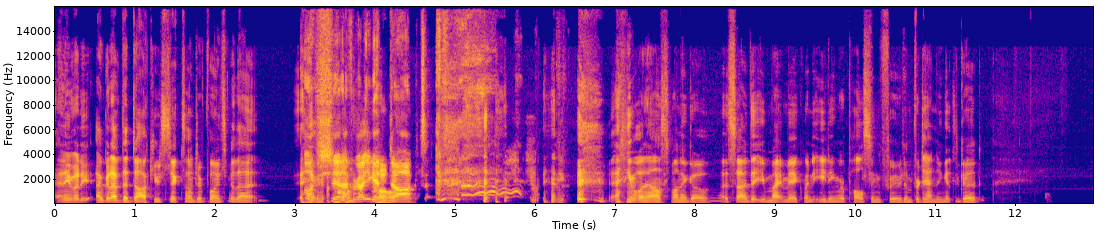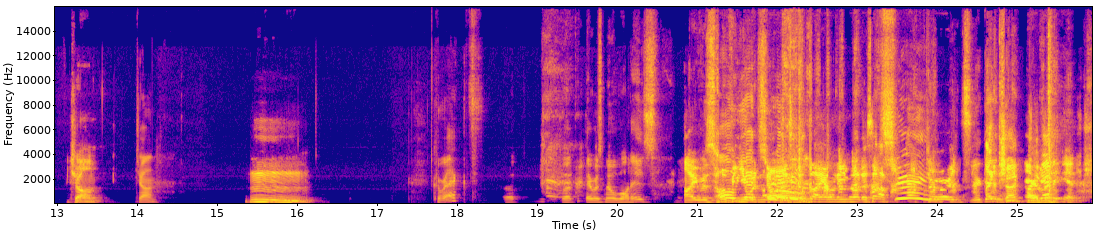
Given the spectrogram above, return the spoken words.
Anybody? I'm gonna have to dock you 600 points for that. Oh shit! I Oh, forgot you get no. Oh. docked. Any- Anyone else want to go? A sound that you might make when eating repulsing food and pretending it's good? John. John, Hmm. correct. But there was no what is. I was Oh, hoping you yeah, would true. notice because I only noticed That's after- right. afterwards. You're I getting keep done. forgetting it.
